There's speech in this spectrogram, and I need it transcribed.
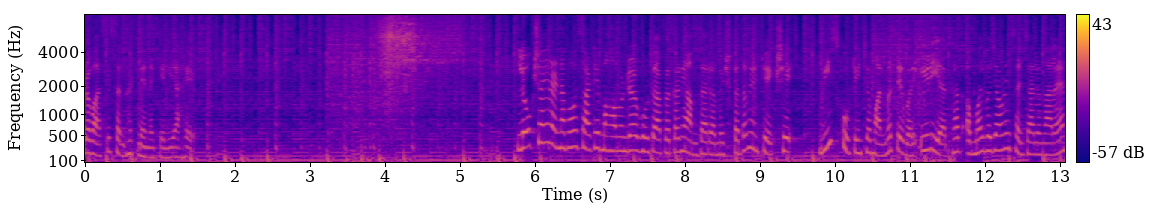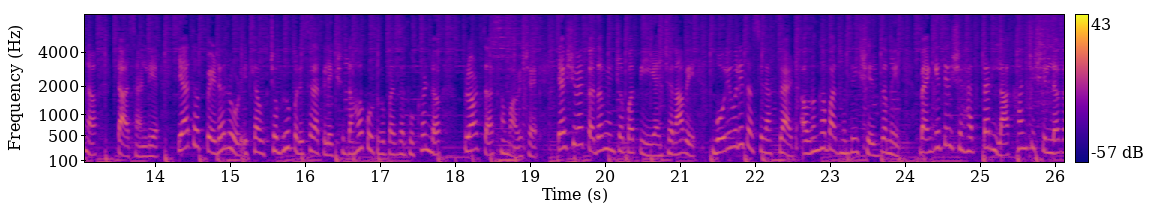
प्रवासी संघटनेनं केली आहे. लोकशाही अण्णाभाऊ साठे महामंडळ घोटाळा प्रकरणी आमदार रमेश कदम यांची एकशे वीस कोटींच्या मालमत्तेवर ईडी अर्थात अंमलबजावणी संचालनालयानं टाच आणली आहे. यात पेडर रोड इथल्या उच्चभ्रू परिसरातील एकशे दहा कोटी रुपयांचा भूखंड प्लॉटचा समावेश आहे. याशिवाय कदम यांच्या पत्नी यांच्या नावे बोरिवलीत असलेला फ्लॅट औरंगाबादमधील शेतजमीन बँकेतील शहात्तर लाखांची शिल्लक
